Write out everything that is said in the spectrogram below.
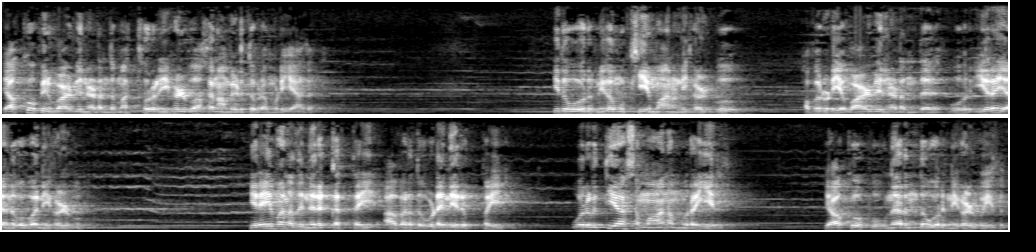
யாக்கோபின் வாழ்வில் நடந்த மற்றொரு நிகழ்வாக நாம் எடுத்துவிட முடியாது. இது ஒரு மிக முக்கியமான நிகழ்வு. அவருடைய வாழ்வில் நடந்த ஓர் இறை அனுபவ நிகழ்வு. இறைவனது நெருக்கத்தை அவரது உடனிருப்பை ஒரு வித்தியாசமான முறையில் யாக்கோப்பு உணர்ந்த ஒரு நிகழ்வு இது.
